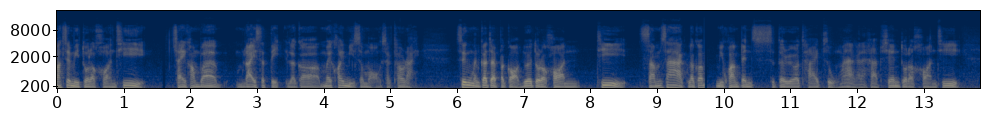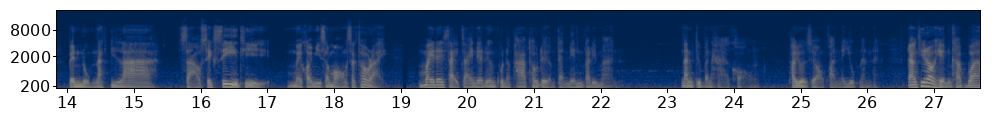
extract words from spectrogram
มักจะมีตัวละครที่ ใช้คำว่าไร้สติ แล้วก็ไม่ค่อยมีสมองสักเท่าไหร่ ซึ่งมันก็จะประกอบด้วยตัวละครที่ซ้ำซากแล้วก็มีความเป็นสเตอริโอไทป์สูงมากนะครับ เช่นตัวละครที่เป็นหนุ่มนักกีฬา สาวเซ็กซี่ที่ไม่ค่อยมีสมองสักเท่าไหร่ ไม่ได้ใส่ใจในเรื่องคุณภาพเท่าเดิม แต่เน้นปริมาณ นั่นคือปัญหาของภาพยนตร์สยองขวัญในยุคนั้นนะดังที่เราเห็นครับว่า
